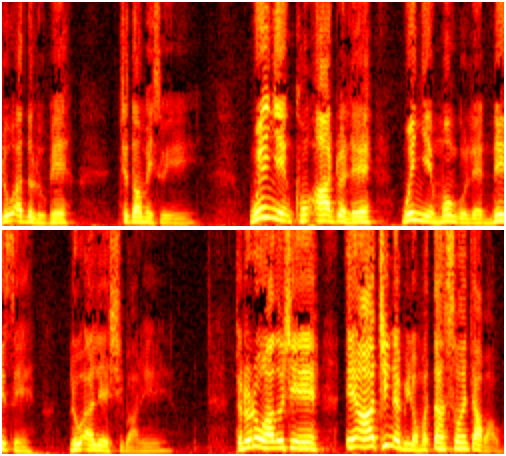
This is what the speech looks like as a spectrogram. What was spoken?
လိုအပ်တယ်လို့ပဲချစ်တော်မိတ်ဆွေဝိညာဉ်ခွန်အားအတွက်လည်းဝိညာဉ်မုံကိုလည်းနေ့စဉ်လိုအပ်လျက်ရှိပါတယ်ကျွန်တော်တို့ဟာဆိုရှင်အင်အားချိနေပြီးတော့မတန်ဆွမ်းကြပါဘူး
